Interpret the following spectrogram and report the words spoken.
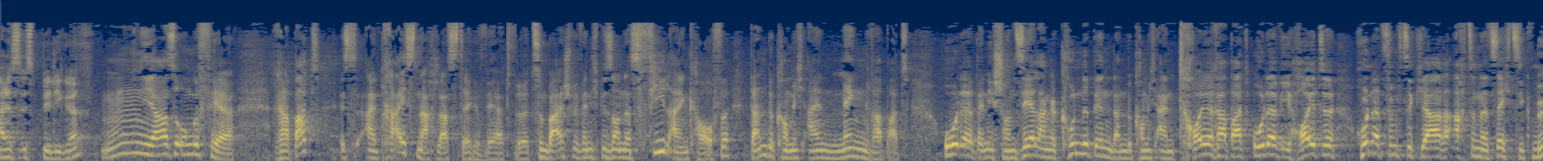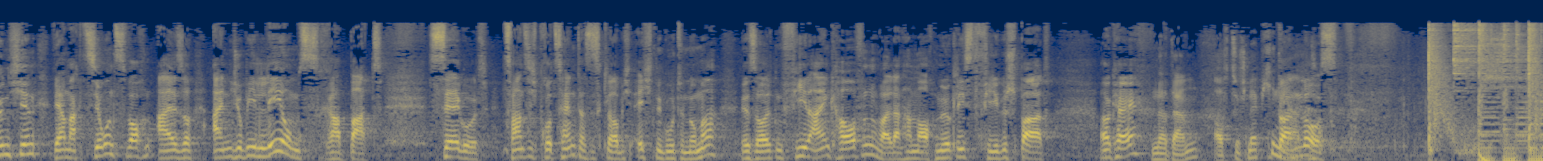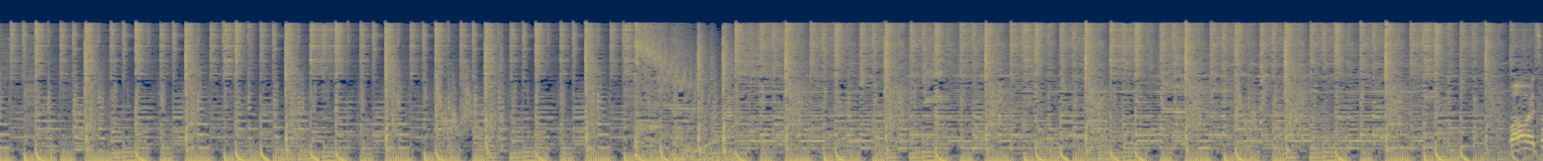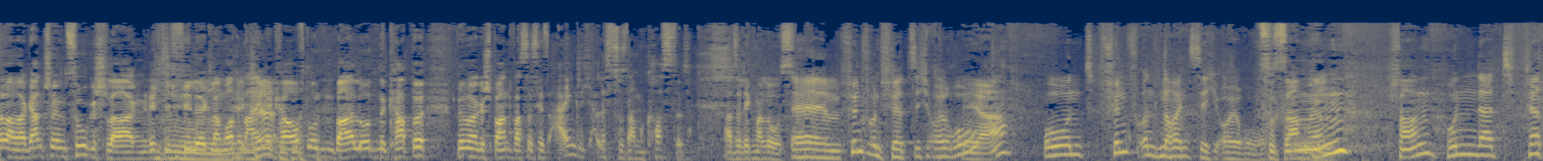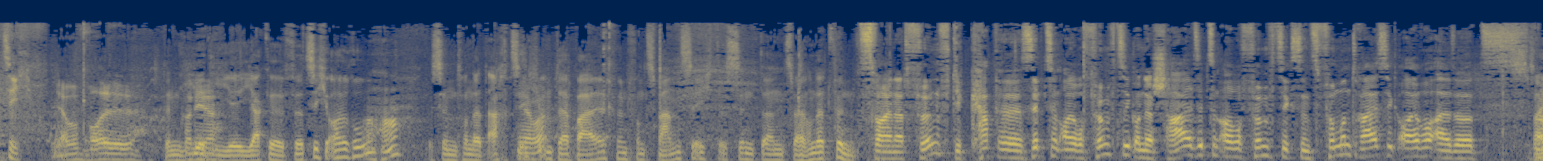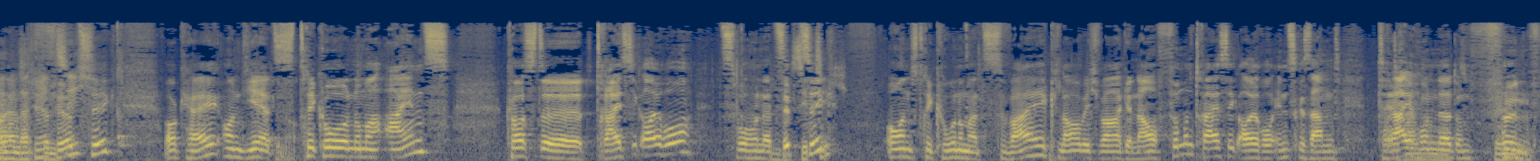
Alles ist billiger. Hm, Ja, so ungefähr. Rabatt ist ein Preisnachlass, der gewährt wird. Zum Beispiel, wenn ich besonders viel einkaufe, dann bekomme ich einen Mengenrabatt. Oder wenn ich schon sehr lange Kunde bin, dann bekomme ich einen Treuerabatt. Oder wie heute, 150 Jahre, 860 München. Wir haben Aktionswochen, also einen Jubiläumsrabatt. Sehr gut. 20 Prozent, das ist, glaube ich, echt eine gute Nummer. Wir sollten viel einkaufen, weil dann haben wir auch möglichst viel gespart. Okay? Na dann, auf zu Schnäppchen. Dann los. Jetzt haben wir mal ganz schön zugeschlagen. Richtig viele Klamotten ja, eingekauft und einen Ball und eine Kappe. Ich bin mal gespannt, was das jetzt eigentlich alles zusammen kostet. Also leg mal los. Ähm, 45 Euro Ja, und 95 Euro. zusammen schon. 140. Jawohl. Dann hier die Jacke 40 Euro. Aha. Das sind 180 Jawohl. und der Ball 25, das sind dann 205. 205, die Kappe 17,50 Euro und der Schal 17,50 Euro sind es 35 Euro, also 240. Okay, und jetzt Trikot Nummer 1 kostet 30 Euro, 270. 70. Und Trikot Nummer 2, glaube ich, war genau 35 Euro, insgesamt 305.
